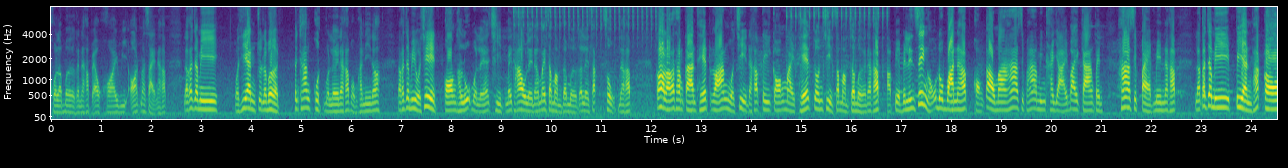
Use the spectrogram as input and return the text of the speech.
คละเบอร์กันนะครับไปเอาคอย v ีออสมาใส่นะครับ แล้วก็จะมีหัวเทียนจุดระเบิดค่อนข้างกุดหมดเลยนะครับ ผมคันนี้เนาะแล้วก็จะมีหัวฉีดกองทะลุหมดเลยฉีดไม่เท่าเลยนะไม่สม่ำเสมอกันเลยสักสูบนะครับ ก็เราก็ทำการเทสล้างหัวฉีดนะครับ ตีกองใหม่เทสจนฉีดสม่ำเสมอนะครับ เปลี่ยนเป็นลินซิ่งของอุดมวันนะครับ ของเก่ามา 55 มิลขยายใบกลางเป็น 58 มิลนะครับ แล้วก็จะมีเปลี่ยนพักกรอง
